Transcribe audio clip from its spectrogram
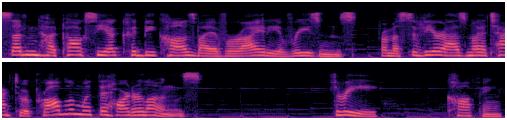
Sudden hypoxia could be caused by a variety of reasons, from a severe asthma attack to a problem with the heart or lungs. 3. Coughing.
